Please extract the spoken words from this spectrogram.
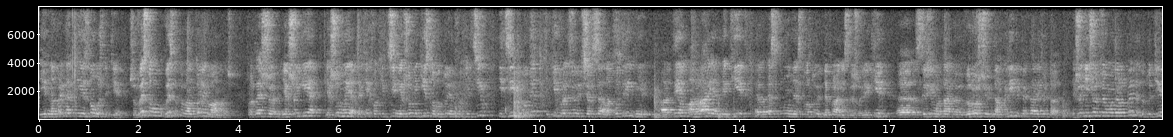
І, наприклад, і знову ж таки, що виступив, виступив Анатолій Іванович про те, що якщо є, якщо ми таких фахівців, якщо ми дійсно готуємо фахівців, і ці люди, які працюють ще в селах, потрібні а, тим аграріям, які е, ну, не експлуатують, де правильно скажу, які, е, скажімо так, вирощують там хліб і так далі. І так далі. Якщо нічого цьому не робити, то тоді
